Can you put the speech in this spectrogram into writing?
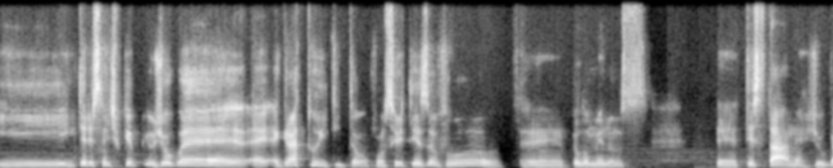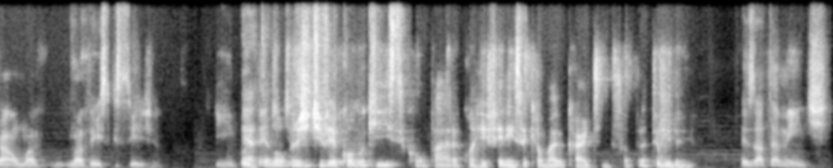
e interessante porque o jogo é, é, é gratuito, então com certeza eu vou é, pelo menos é, testar, né? Jogar uma, uma vez que seja. é até bom para a gente ver como que se compara com a referência que é o Mario Kart, né? só para ter uma ideia. Exatamente.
